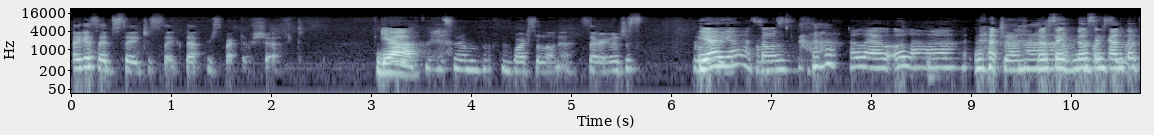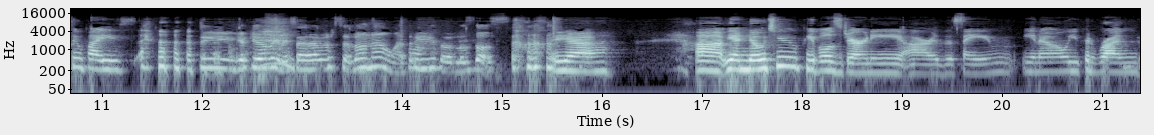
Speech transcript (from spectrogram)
I guess I'd say just like that perspective shift. Yeah. I'm from Barcelona. Sorry, I was just. Yeah, yeah. Someone's. Hello, hola. Jana, nos, nos encanta tu país. sí, yo quiero regresar a Barcelona o Madrid o los dos. yeah. Uh, yeah, no two people's journey are the same. You know, you could run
